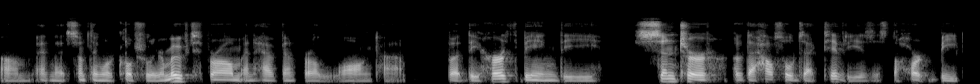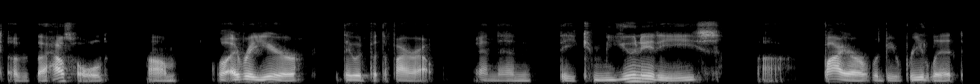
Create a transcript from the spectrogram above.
Um, and it's something we're culturally removed from and have been for a long time. But the hearth being the center of the household's activities, is the heartbeat of the household. Um, well, every year they would put the fire out, and then the community's uh, fire would be relit,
